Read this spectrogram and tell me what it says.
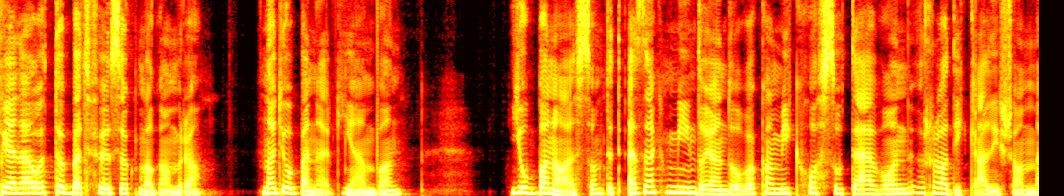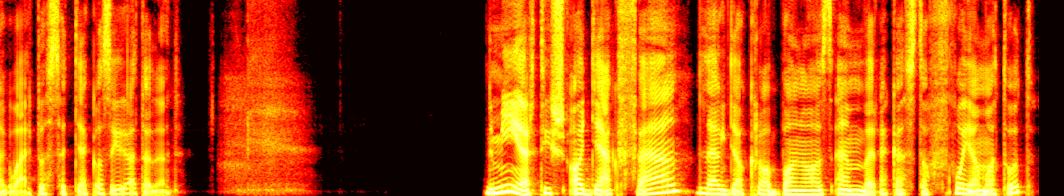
például többet főzök magamra. Nagyobb energiám van. Jobban alszom. Tehát ezek mind olyan dolgok, amik hosszú távon radikálisan megváltoztatják az életedet. De miért is adják fel leggyakrabban az emberek ezt a folyamatot?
